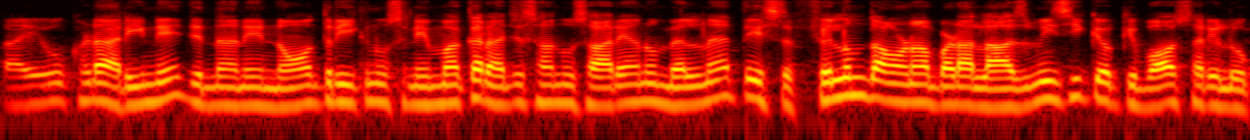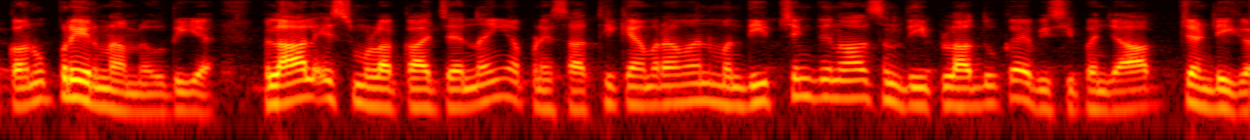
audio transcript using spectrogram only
ਤਾਂ ਇਹ ਉਹ ਖਿਡਾਰੀ ਨੇ ਜਿਨ੍ਹਾਂ ਨੇ 9 ਤਰੀਕ ਨੂੰ ਸਿਨੇਮਾ ਘਰਾਂ 'ਚ ਸਾਨੂੰ ਸਾਰਿਆਂ ਨੂੰ ਮਿਲਣਾ ਹੈ ਤੇ ਇਸ ਫਿਲਮ ਦਾ ਆਉਣਾ ਬੜਾ ਲਾਜ਼ਮੀ ਸੀ ਕਿਉਂਕਿ ਬਹੁਤ ਸਾਰੇ ਲੋਕਾਂ ਨੂੰ ਪ੍ਰੇਰਣਾ ਮਿਲਦੀ ਹੈ। ਫਿਲਹਾਲ ਇਸ ਮੁਲਾਕਾਤ 'ਚ ਇੰਨਾ ਹੀ। ਆਪਣੇ ਸਾਥੀ ਕੈਮਰਾਮੈਨ ਮਨਦੀਪ ਸਿੰਘ ਦੇ ਨਾਲ ਸੰਦੀਪ ਲਾਦੂ ਕਾ ABC ਪੰਜਾਬ ਚੰਡੀਗੜ੍ਹ।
